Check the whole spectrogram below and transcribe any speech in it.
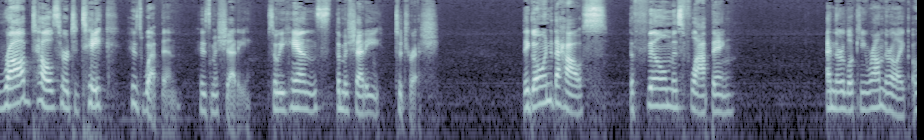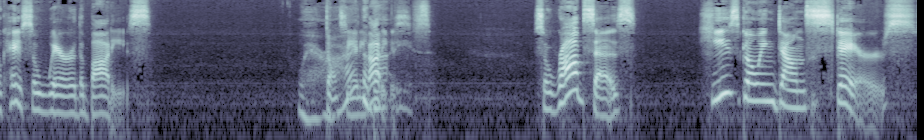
Rob tells her to take his weapon, his machete. So he hands the machete to Trish. They go into the house. The film is flapping. And they're looking around. They're like, okay, so where are the bodies? Where Don't see any the bodies. So Rob says he's going downstairs.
